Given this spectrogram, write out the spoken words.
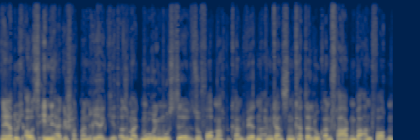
Naja, durchaus energisch hat man reagiert. Also Mike Moring musste sofort nach bekannt werden einen ganzen Katalog an Fragen beantworten.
